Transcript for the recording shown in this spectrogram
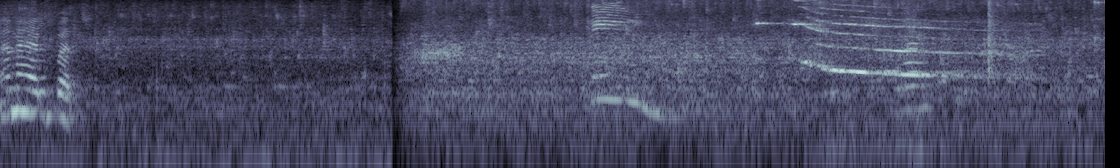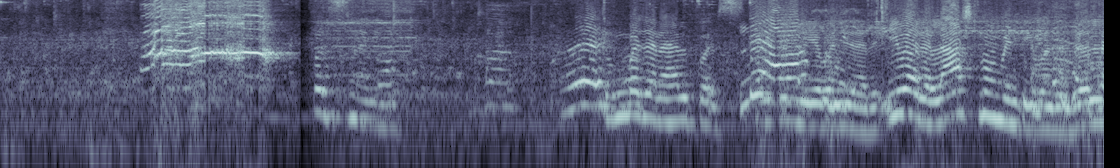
ನನ್ನ ಹೆಲ್ಪರ್ ತುಂಬಾ ಜನ ಹೆಲ್ಪರ್ಸ್ ಬಂದಿದ್ದಾರೆ. ಇವಾಗ ಲಾಸ್ಟ್ ಮೂಮೆಂಟ್ಗೆ ಬಂದಿದ್ದು ಎಲ್ಲ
